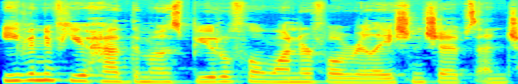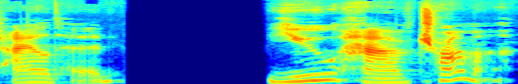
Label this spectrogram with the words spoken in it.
Even if you had the most beautiful, wonderful relationships and childhood, you have trauma.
